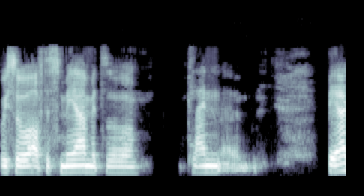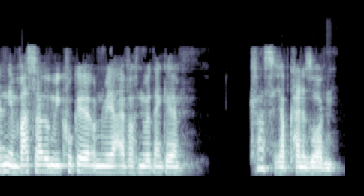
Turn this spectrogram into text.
wo ich so auf das Meer mit so kleinen äh, Bergen im Wasser irgendwie gucke und mir einfach nur denke, krass, ich habe keine Sorgen.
